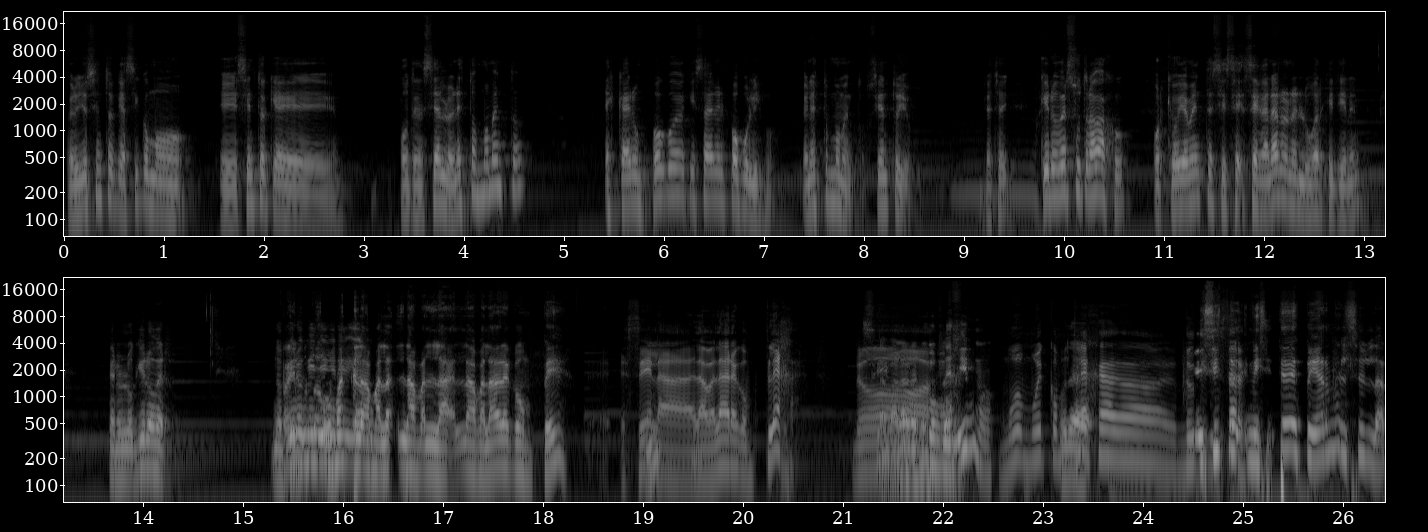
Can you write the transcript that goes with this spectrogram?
Pero yo siento que así como eh, siento que potenciarlo en estos momentos es caer un poco eh, quizá en el populismo. En estos momentos, siento yo. ¿Cachai? Quiero ver su trabajo, porque obviamente si se, se ganaron el lugar que tienen, pero lo quiero ver. No quiero que ocupaste la, la- la- la palabra con P. Eh, sí, la, la palabra compleja. No, La palabra compleja. Muy, muy compleja de Me hiciste, utilizar. me hiciste despegarme el celular.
